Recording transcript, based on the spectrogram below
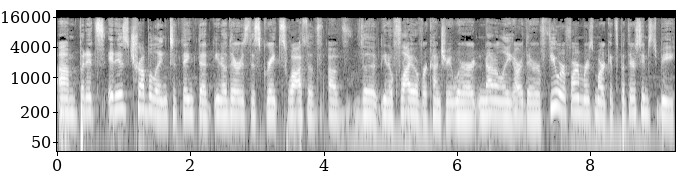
Um, but it's it is troubling to think that you know there is this great swath of of the you know flyover country where not only are there fewer farmers markets, but there seems to be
